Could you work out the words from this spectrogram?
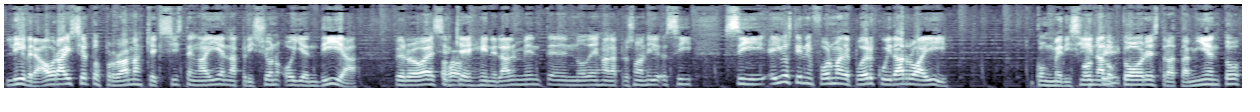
libre. Ahora hay ciertos programas que existen ahí en la prisión hoy en día. Pero voy a decir Ajá. que generalmente no dejan a la persona libre. Si, si ellos tienen forma de poder cuidarlo ahí, con medicina, Oh, sí. doctores, tratamiento,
